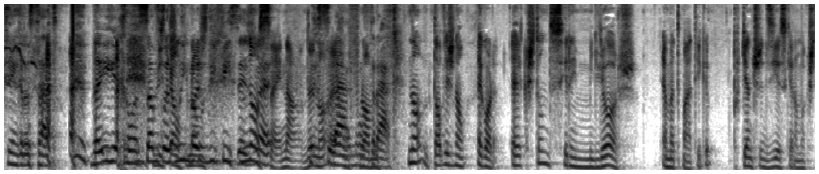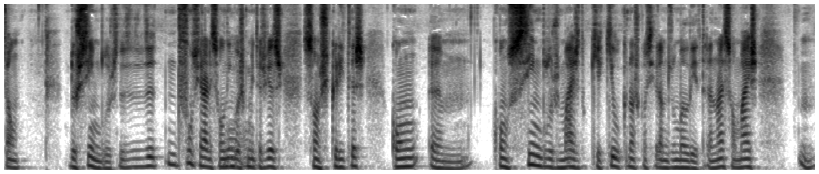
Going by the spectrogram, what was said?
Que engraçado. Daí a relação com as é um línguas fenómeno- difíceis. Não, Não, é? sei, não. não Será, é um não fenómeno. será? Não, talvez não. Agora, a questão de serem melhores a matemática, porque antes dizia-se que era uma questão dos símbolos, de, de- de funcionarem. São línguas que muitas vezes são escritas com, hum, com símbolos mais do que aquilo que nós consideramos uma letra, não é? São mais hum,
